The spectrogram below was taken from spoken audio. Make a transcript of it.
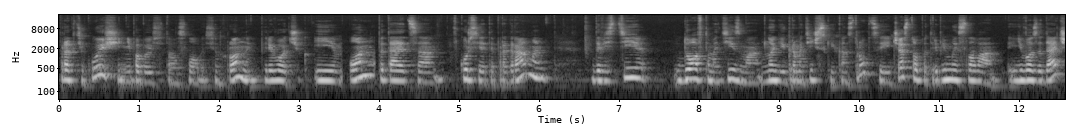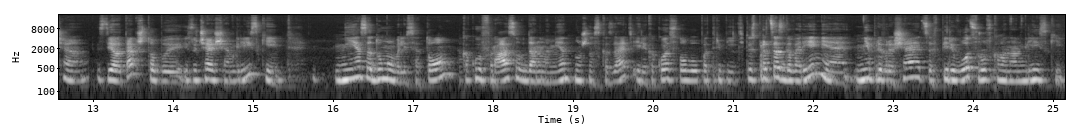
практикующий, не побоюсь этого слова, синхронный переводчик. И он пытается в курсе этой программы довести до автоматизма многие грамматические конструкции и часто употребимые слова. Его задача сделать так, чтобы изучающий английский не задумывались о том, какую фразу в данный момент нужно сказать или какое слово употребить. То есть процесс говорения не превращается в перевод с русского на английский.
